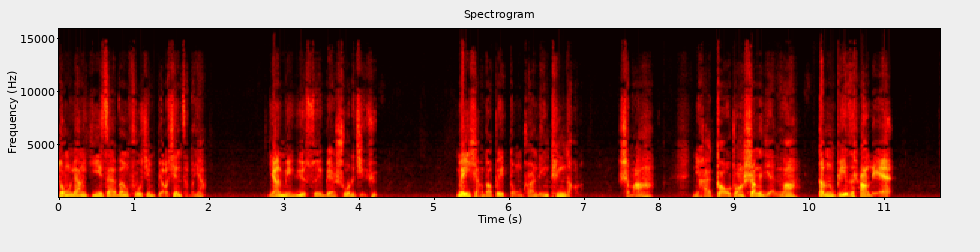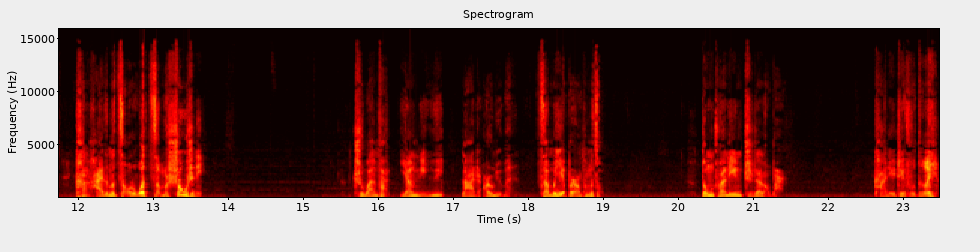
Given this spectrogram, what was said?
董亮一再问父亲表现怎么样，杨敏玉随便说了几句，没想到被董传林听到了。什么？你还告状上瘾了？蹬鼻子上脸？看孩子们走了，我怎么收拾你？吃完饭，杨敏玉拉着儿女们，怎么也不让他们走。董传林指着老伴儿：“看你这副德行，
